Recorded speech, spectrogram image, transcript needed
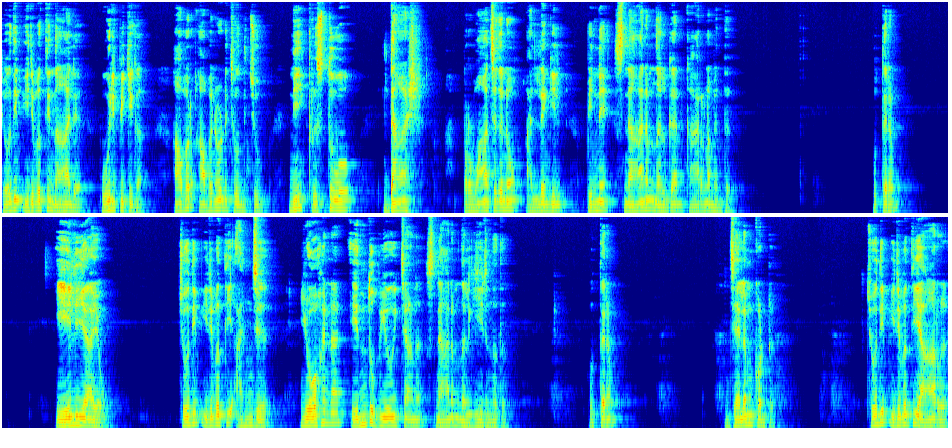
ചോദ്യം ഇരുപത്തിനാല്. പൂരിപ്പിക്കുക. അവർ അവനോട് ചോദിച്ചു നീ ക്രിസ്തുവോ ഡാഷ് പ്രവാചകനോ അല്ലെങ്കിൽ പിന്നെ സ്നാനം നൽകാൻ കാരണമെന്ത്? ഉത്തരം ഏലിയായോ. ചോദ്യം ഇരുപത്തി അഞ്ച് യോഹന്നാൻ എന്തുപയോഗിച്ചാണ് സ്നാനം നൽകിയിരുന്നത്? ഉത്തരം ജലം കൊണ്ട്. ചോദ്യം ഇരുപത്തിയാറ്.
